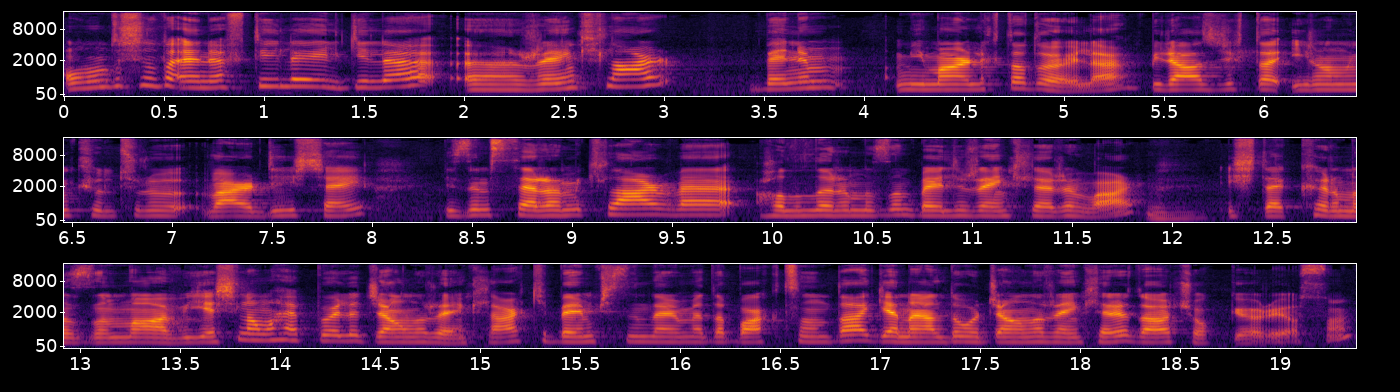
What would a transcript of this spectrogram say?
Onun dışında NFT ile ilgili e, renkler benim mimarlıkta da öyle. Birazcık da İran'ın kültürü verdiği şey bizim seramikler ve halılarımızın belli renkleri var. Hı hı. İşte kırmızı, mavi, yeşil ama hep böyle canlı renkler ki benim çizimlerime de baktığında genelde o canlı renkleri daha çok görüyorsun.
